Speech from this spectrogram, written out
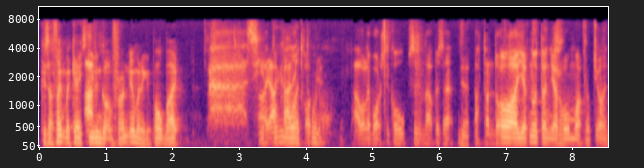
because I think Mackay-Steven got in front of him when he got pulled back. Ah, See, I I don't know. I don't know. I only watched the goals and that was it. Yeah. I turned off. Oh, that. you've not done your homework, John.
